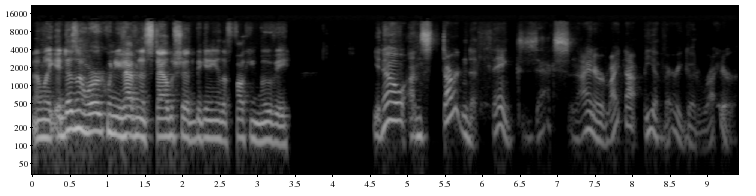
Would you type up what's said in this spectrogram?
And I'm like, it doesn't work when you haven't established it at the beginning of the fucking movie. You know, I'm starting to think Zack Snyder might not be a very good writer.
